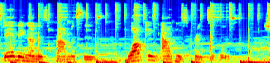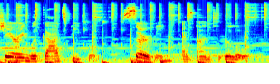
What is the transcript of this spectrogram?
standing on His promises, walking out his principles, sharing with God's people, serving as unto the Lord.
